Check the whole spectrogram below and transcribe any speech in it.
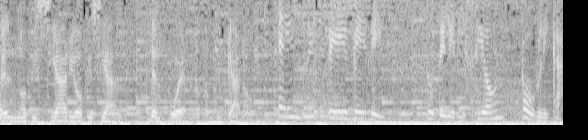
el noticiario oficial del pueblo dominicano. RTVD, tu televisión pública.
